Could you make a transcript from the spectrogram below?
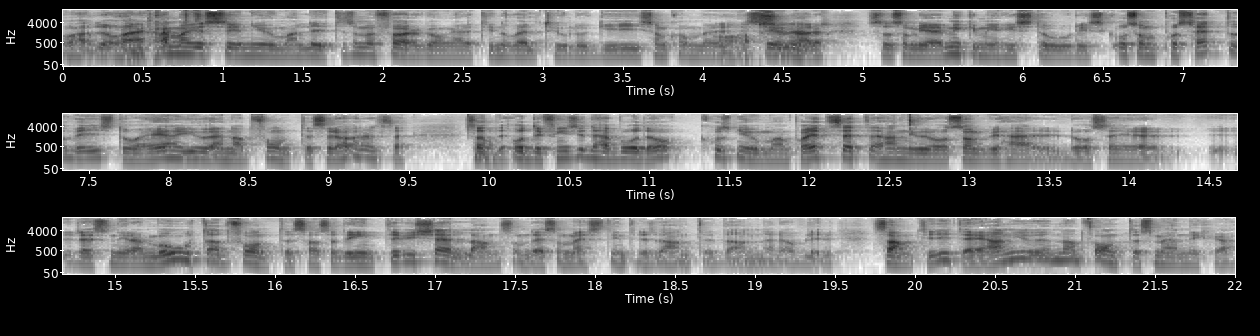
Och här, och här kan man ju se Newman lite som en föregångare till novellteologi som kommer Ja, senare. Så som är mycket mer historisk och som på sätt och vis då är ju en ad fontes-rörelse. Så att, och det finns ju det här både och hos Newman. På ett sätt är han ju då som vi här då säger resonerar mot ad fontes. Alltså det är inte vid källan som det är som mest intressant utan när det har blivit. Samtidigt är han ju en ad fontes-människa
